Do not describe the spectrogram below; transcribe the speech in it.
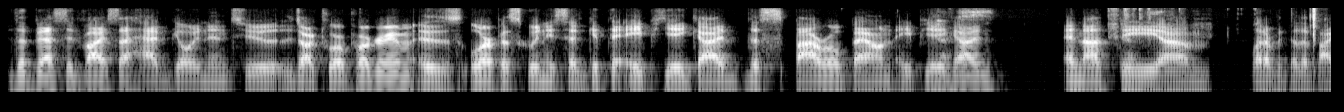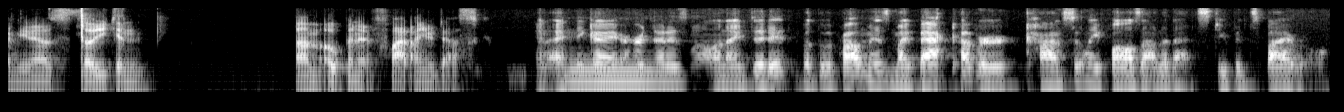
the best advice I had going into the doctoral program is Laura Pasquini said, get the APA guide, the spiral bound APA Yes. guide, and not the um, whatever the other binding is, so you can um, open it flat on your desk. And I think I heard that as mm. well, and I did it. But the problem is my back cover constantly falls out of that stupid spiral,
